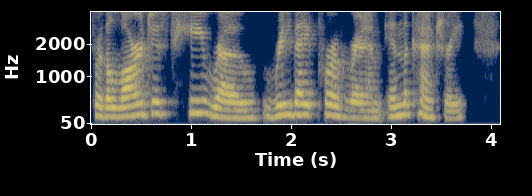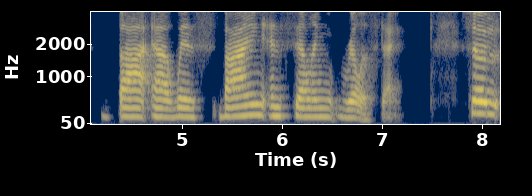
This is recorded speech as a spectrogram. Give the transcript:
for the largest hero rebate program in the country by uh, when buying and selling real estate. So,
